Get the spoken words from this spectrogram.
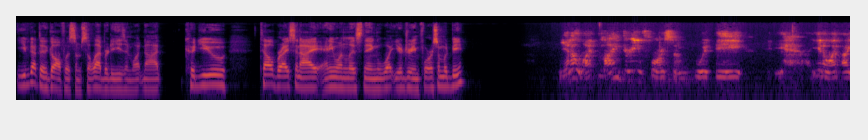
You've got to golf with some celebrities and whatnot. Could you tell Bryce and I, anyone listening, what your dream foursome would be? You know what? My dream foursome would be, you know what? I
